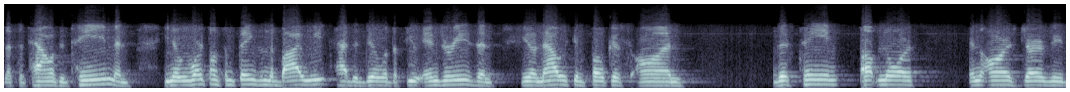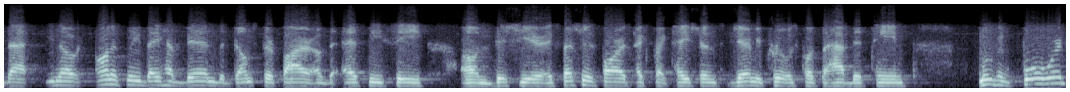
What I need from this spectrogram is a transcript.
that's a talented team, and you know we worked on some things in the bye week, had to deal with a few injuries, and you know now we can focus on this team up north in the orange jersey that, you know, honestly, they have been the dumpster fire of the SEC um, this year, especially as far as expectations. Jeremy Pruitt was supposed to have this team moving forward.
